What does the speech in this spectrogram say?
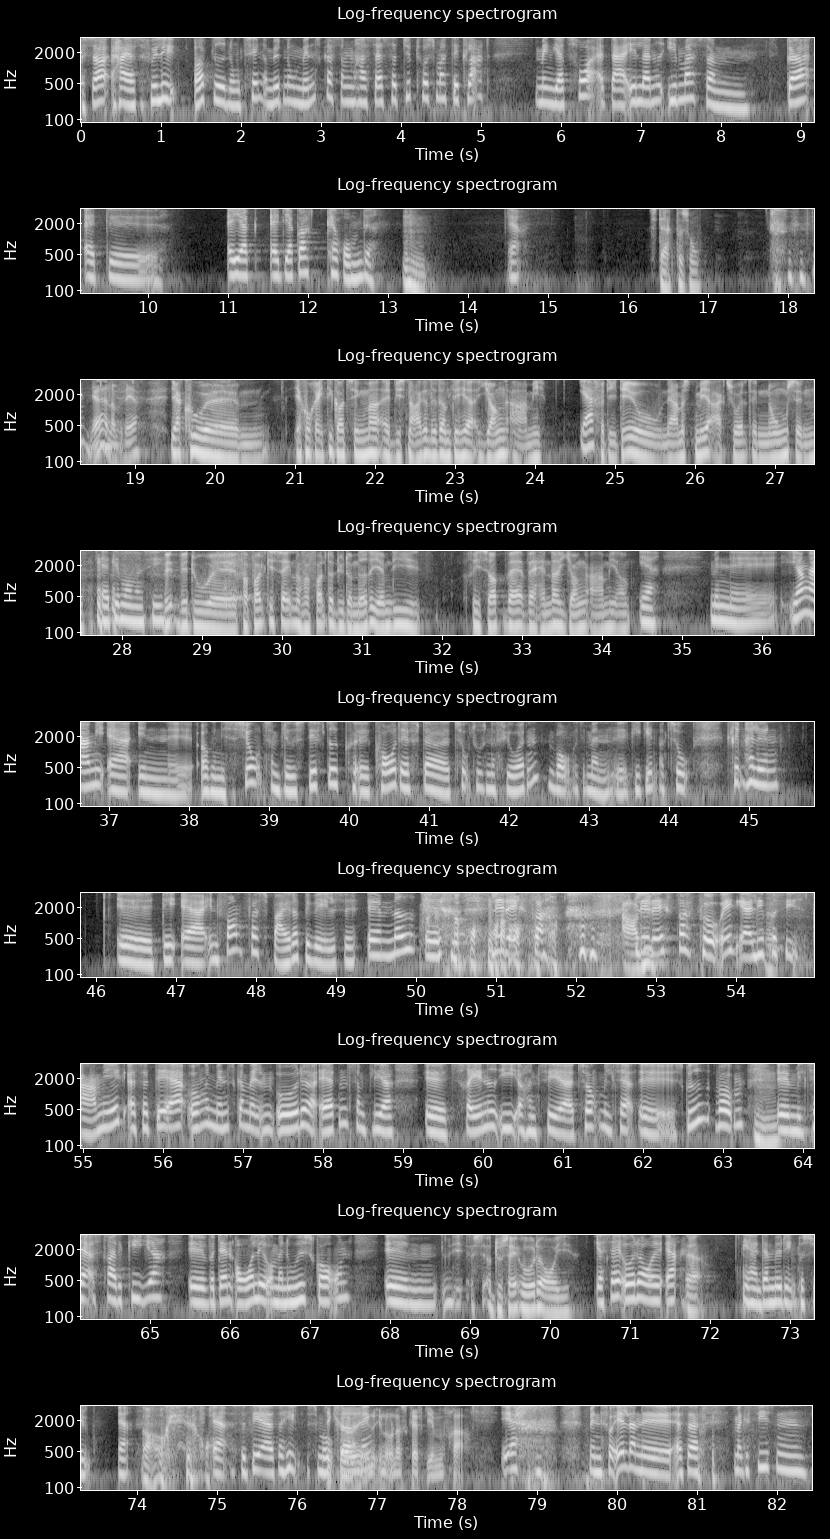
og så har jeg selvfølgelig oplevet nogle ting og mødt nogle mennesker, som har sat sig dybt hos mig, det er klart. Men jeg tror, at der er et eller andet i mig, som gør, at, øh, at, jeg, at jeg godt kan rumme det. Mm. Ja. Stærk person. Ja, når man det er. Jeg kunne, øh, jeg kunne rigtig godt tænke mig, at vi snakkede lidt om det her Young Army. Ja. Fordi det er jo nærmest mere aktuelt end nogensinde. Ja, det må man sige. Vil, vil du øh, for folk i salen og for folk, der lytter med derhjemme, lige rise op, hvad, hvad handler Young Army om? Ja, men øh, Young Army er en øh, organisation, som blev stiftet øh, kort efter 2014, hvor man øh, gik ind og tog Krimhaløen. Øh, det er en form for spejderbevægelse øh, med øh, lidt ekstra lidt ekstra på, ikke? Ja, lige præcis Army, ikke? Altså, det er unge mennesker mellem 8 og 18, som bliver øh, trænet i at håndtere tung militær øh, skydevåben, Mhm. mm-hmm. øh, militære strategier, øh, hvordan overlever man ude i skoven. Øh, Og du sagde 8 år i. jeg sagde 8 år, ja. Ja. Ja, der mødte en på syv. Ja. Nå, okay. ja, så det er altså helt små Det krævede børn, en, ikke? en underskrift hjemmefra. Ja, men forældrene, altså, man kan sige sådan,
